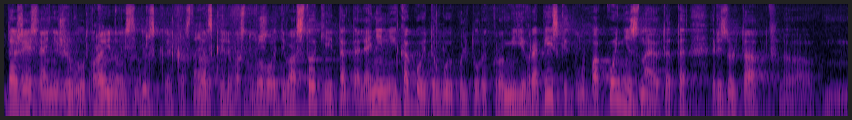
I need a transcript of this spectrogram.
Даже если они живут живут в районе Новосибирска, Красноярска или во Восточного. Владивостоке и так далее. Они никакой другой культуры, кроме европейской, глубоко не знают. Это результат м,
